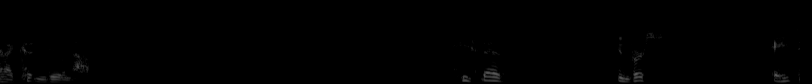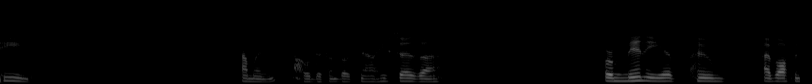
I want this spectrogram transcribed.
and I couldn't do enough. He says in verse 18, I'm in a whole different book now. He says, uh, For many of whom I've often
